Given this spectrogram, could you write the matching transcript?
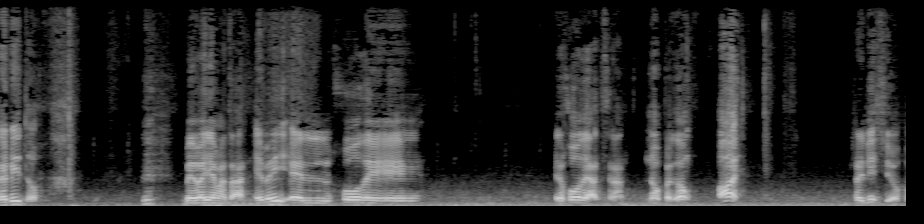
repito, me vaya a matar, eBay el juego de, el juego de Astran, no, perdón, ay, reinicio,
